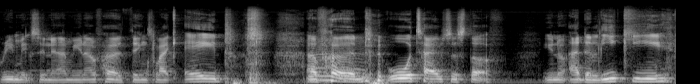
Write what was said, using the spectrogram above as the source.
remixing it. I mean, I've heard things like aid. I've mm-hmm. heard all types of stuff. You know, Adeliki,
